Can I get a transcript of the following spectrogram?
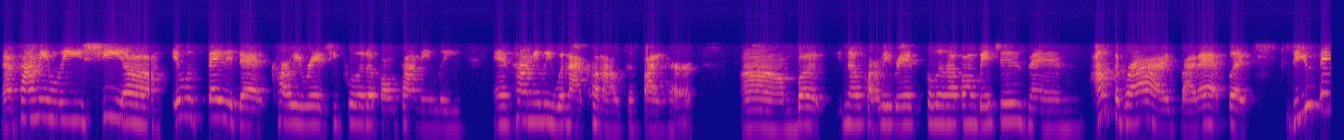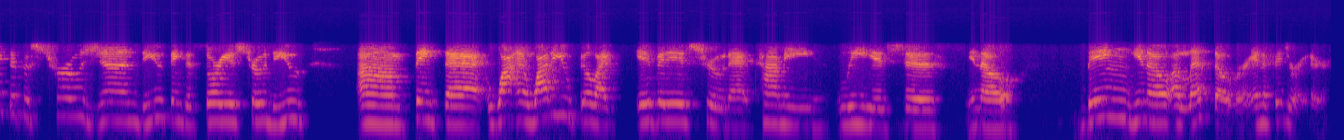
Now Tommie Lee, she um it was stated that Karlie Redd she pulled up on Tommie Lee and Tommie Lee would not come out to fight her. Um, but you know, Karlie Redd's pulling up on bitches and I'm surprised by that. But do you think this is true, Jen? Do you think the story is true? Do you um, think that why and why do you feel like if it is true that Tommie Lee is just you know being you know a leftover in a refrigerator?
